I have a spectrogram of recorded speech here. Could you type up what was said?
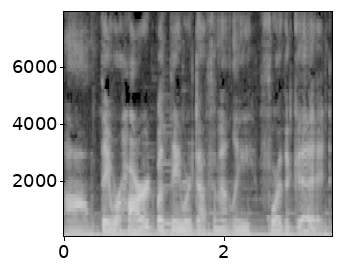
Um, they were hard, but they were definitely for the good.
